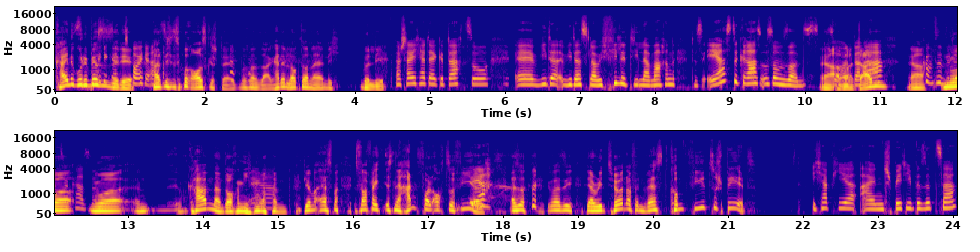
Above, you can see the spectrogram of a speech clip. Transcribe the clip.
Keine gute Business-Idee. Hat sich so rausgestellt, muss man sagen. Hat den Lockdown leider nicht überlebt. Wahrscheinlich hat er gedacht, so äh, wie, da, wie das, glaube ich, viele Dealer machen. Das erste Gras ist umsonst. Ja, so, aber dann ja, nur, zur Kasse. nur ähm, kam dann doch niemand. Die haben erstmal, es war vielleicht, ist eine Handvoll auch zu viel. Ja. Also quasi der Return of Invest kommt viel zu spät. Ich habe hier einen Späti-Besitzer,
